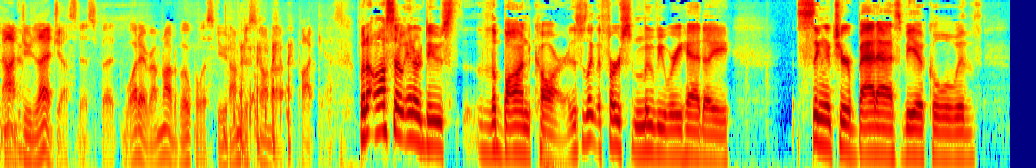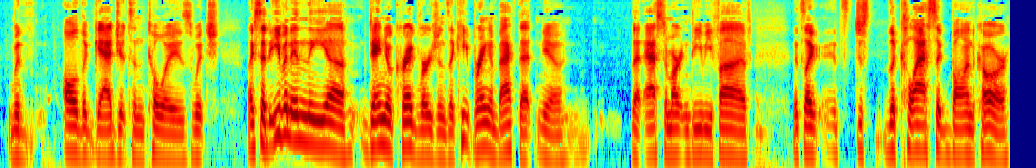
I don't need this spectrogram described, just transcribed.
Not do that justice, but whatever. I'm not a vocalist, dude. I'm just on a podcast. but it also introduced the Bond car. This was like the first movie where he had a signature badass vehicle with with all the gadgets and toys. Which, like I said, even in the uh, Daniel Craig versions, they keep bringing back that you know that Aston Martin DB5. It's like it's just the classic Bond car.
